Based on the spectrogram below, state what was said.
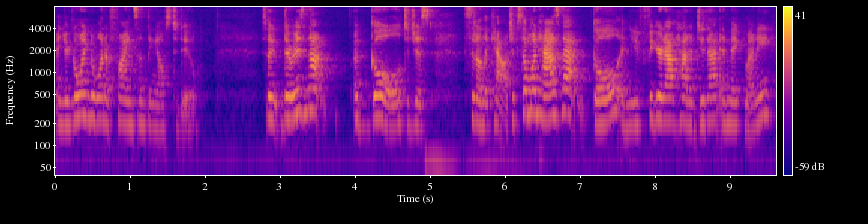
and you're going to want to find something else to do. So there is not a goal to just sit on the couch. If someone has that goal and you've figured out how to do that and make money,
